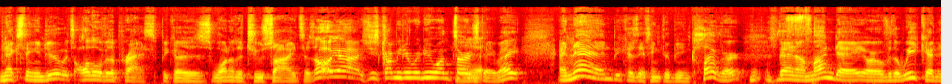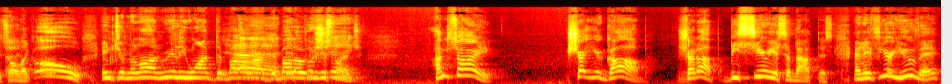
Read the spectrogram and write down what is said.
Next thing you do, it's all over the press because one of the two sides says, "Oh yeah, she's coming to renew on Thursday," right? And then because they think they're being clever, then on Monday or over the weekend, it's all like, "Oh, Inter Milan really want Dybala, Yeah, Dybala be this much." I'm sorry, shut your gob, shut up, be serious about this. And if you're Juve,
